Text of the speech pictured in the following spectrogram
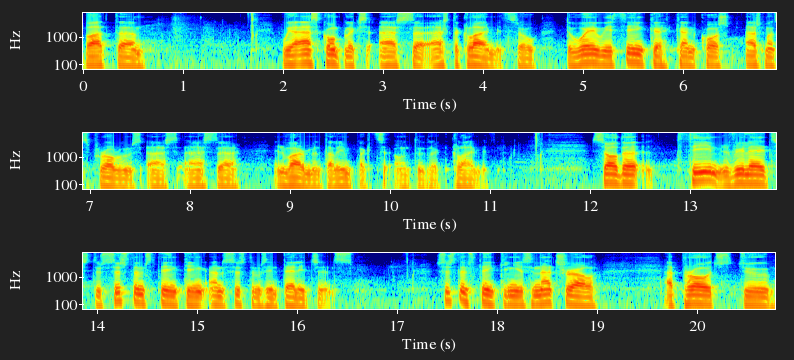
But um, we are as complex as, uh, as the climate. So the way we think uh, can cause as much problems as, as uh, environmental impacts onto the climate. So the theme relates to systems thinking and systems intelligence. Systems thinking is a natural approach to,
